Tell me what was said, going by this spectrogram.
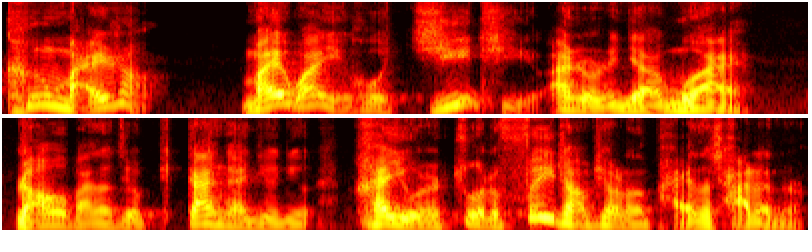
坑埋上，埋完以后集体按照人家默哀。然后把它就干干净净，还有人做了非常漂亮的牌子插在那儿，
